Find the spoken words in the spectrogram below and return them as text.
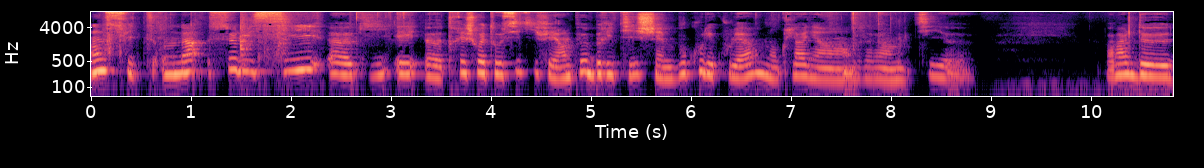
Ensuite, on a celui-ci euh, qui est euh, très chouette aussi, qui fait un peu british. J'aime beaucoup les couleurs. Donc là, il y a vous avez un petit... Euh, pas mal de,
